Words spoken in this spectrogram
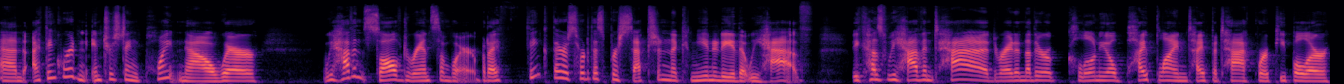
And I think we're at an interesting point now where we haven't solved ransomware, but I think there's sort of this perception in the community that we have because we haven't had right another colonial pipeline type attack where people are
